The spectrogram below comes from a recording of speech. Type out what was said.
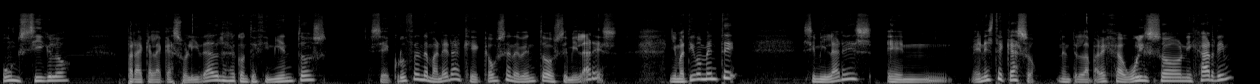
un siglo para que la casualidad de los acontecimientos se crucen de manera que causen eventos similares. Llamativamente similares en, en este caso, entre la pareja Wilson y Harding,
